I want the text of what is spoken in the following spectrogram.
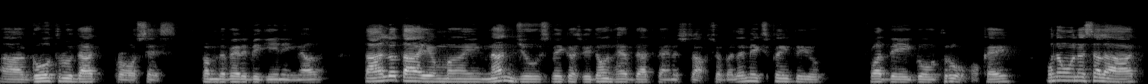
uh, go through that process from the very beginning. Now, talo tayong mga non-Jews because we don't have that kind of structure. But let me explain to you what they go through, okay? Unang-una sa lahat,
